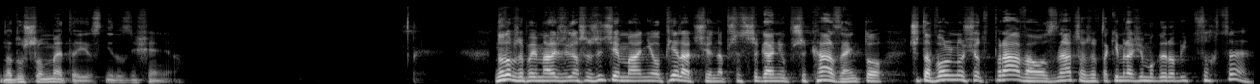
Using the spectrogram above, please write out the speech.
na dłuższą metę jest nie do zniesienia. No dobrze, powiem, ale jeżeli nasze życie ma nie opierać się na przestrzeganiu przykazań, to czy ta wolność od prawa oznacza, że w takim razie mogę robić co chcę?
